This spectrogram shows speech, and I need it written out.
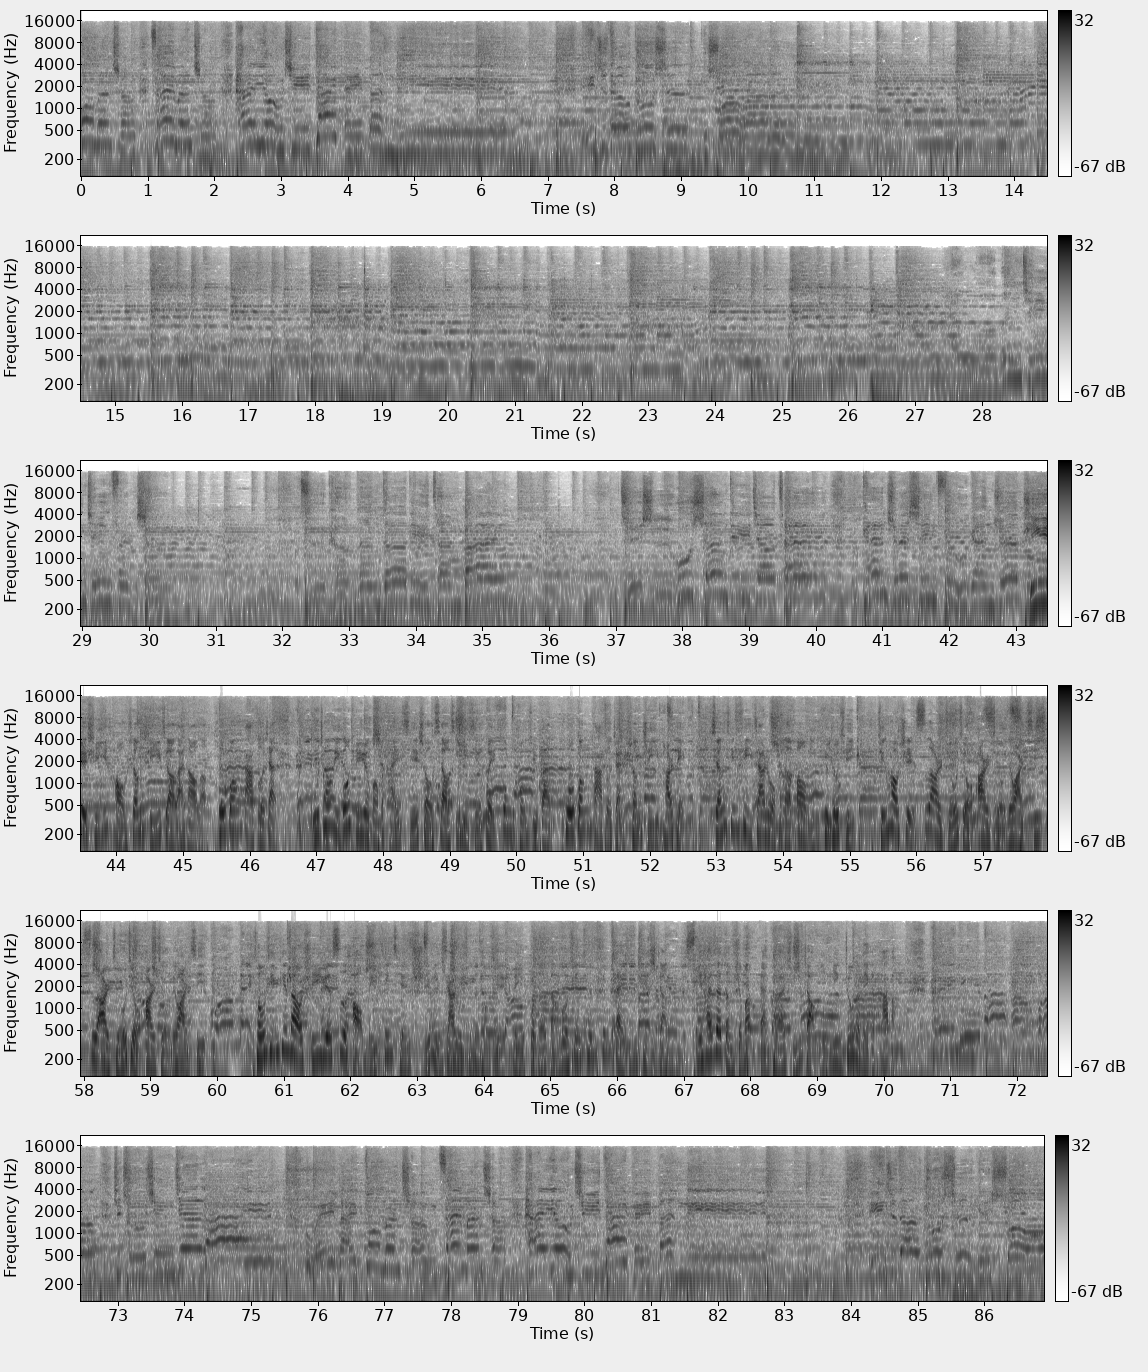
漫长，再漫长，还有期待陪伴你，一直到故事给说十一号，双十一就要来到了，脱光大作战。武昌理工学院广播台携手校心理协会共同举办脱光大作战双十一 Party，详情可以加入我们的报名 QQ 群，群号是四二九九二九六二七四二九九二九六二七。从今天到十一月四号，每天前十名加入群的同学可以获得港洛轩餐厅代金券一张。你还在等什么？赶快来寻找你命中的那个他吧！还有期待陪伴你，一直到故事给说。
